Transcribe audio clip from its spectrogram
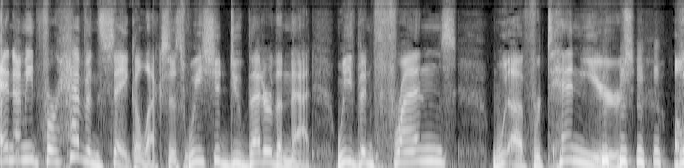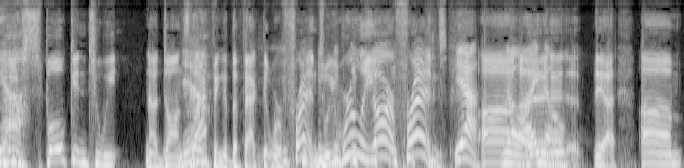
And I mean, for heaven's sake, Alexis, we should do better than that. We've been friends uh, for ten years. Yeah. We've spoken to e- now. Dawn's Yeah. laughing at the fact that we're friends. We really are friends. Yeah. No, I know. uh, yeah. Um,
